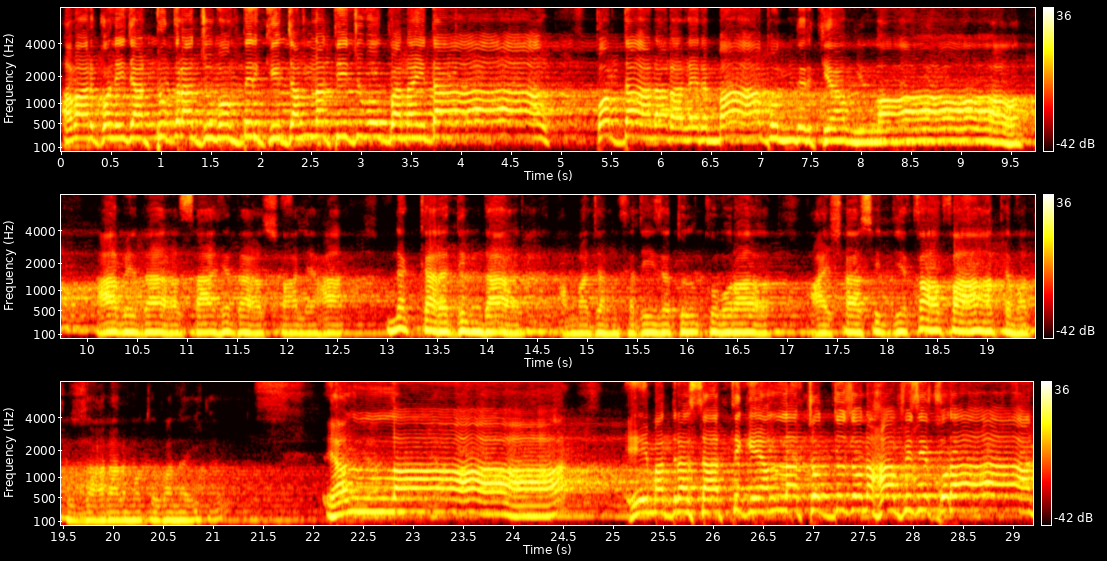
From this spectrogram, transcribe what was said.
আমার কলিজার টুকরা যুবকদেরকে জান্নাতি যুবক বানাই দাও। পর্দার আড়ালের মা বোনদেরকে আল্লাহ আবেদা, সাহেদা, সালেহা, নক্কার, দিনদার আম্মা জান খাদিজাতুল কুবরা, আয়েশা সিদ্দিকা ফাতেমাতুজ জাহরার মতো বানাই। আল্লাহ, এই মাদ্রাসা থেকে আল্লাহ চোদ্দ জন হাফিজে কোরআন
